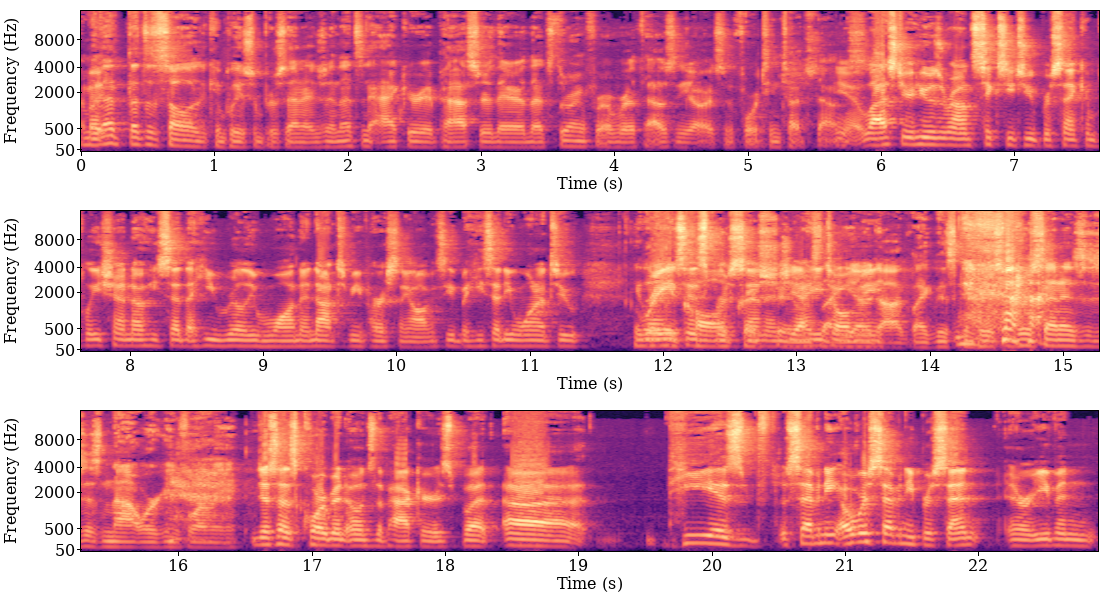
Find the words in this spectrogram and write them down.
I mean, But- that, that's a solid completion percentage, and that's an accurate passer there that's throwing for over a thousand yards and 14 touchdowns. Yeah, last year he was around 62% completion. I know he said that he really wanted, not to me personally, obviously, but he said he wanted to He raise his percentage. Christian Yeah, he was told me. dog, like this completion percentage is just not working for me. Just as Corbin owns the Packers, but uh, he is 70 over 70% or even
